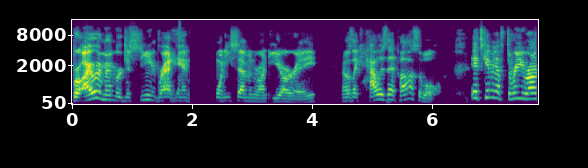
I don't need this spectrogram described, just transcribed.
Bro, I remember just seeing Brad Hand 27 run ERA. And I was like, how is that possible? It's giving up three runs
